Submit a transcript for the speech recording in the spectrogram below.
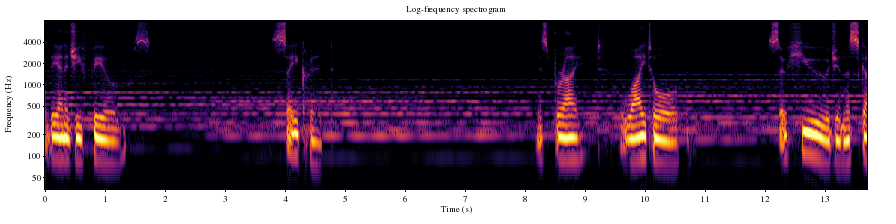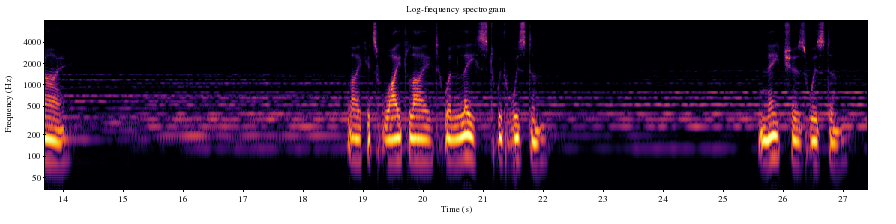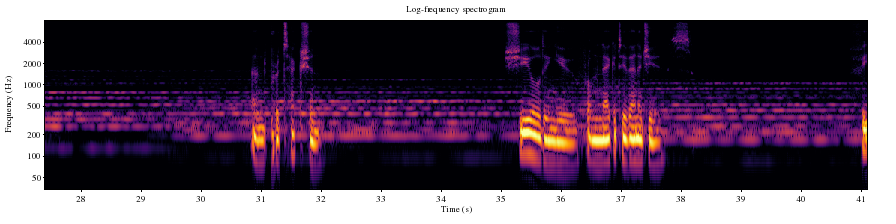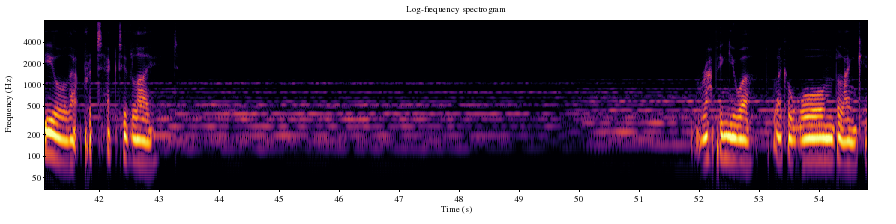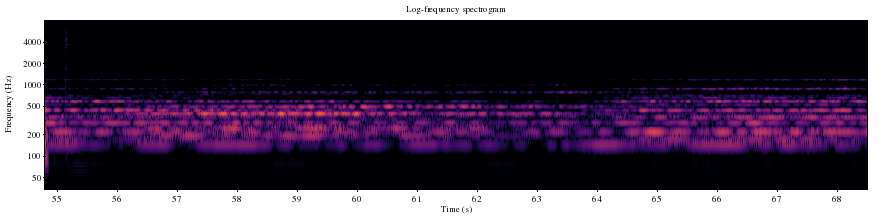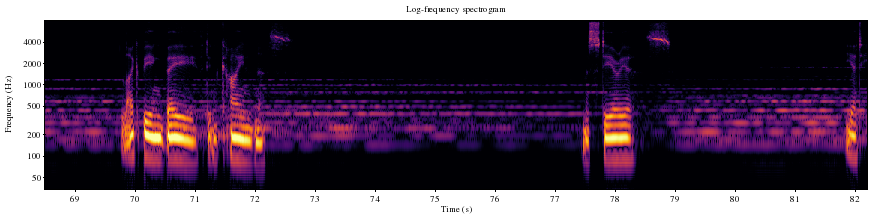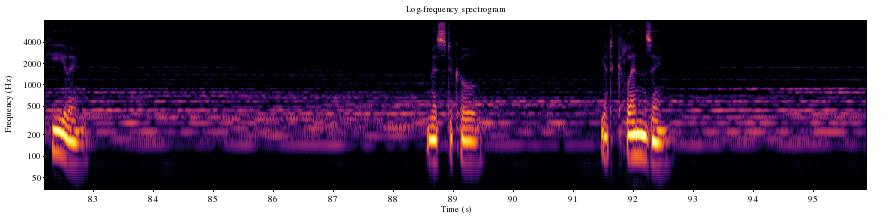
The energy feels sacred. This bright white orb so huge in the sky, like its white light were laced with wisdom, nature's wisdom, and protection. Shielding you from negative energies feel that protective light. Wrapping you up like a warm blanket. Like being bathed in kindness. Mysterious, yet healing. Mystical, yet cleansing.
